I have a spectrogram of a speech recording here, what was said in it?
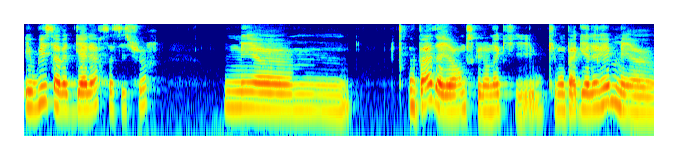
Et oui, ça va être galère, ça c'est sûr. Mais. Euh, ou pas d'ailleurs, parce qu'il y en a qui ne vont pas galérer, mais euh,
